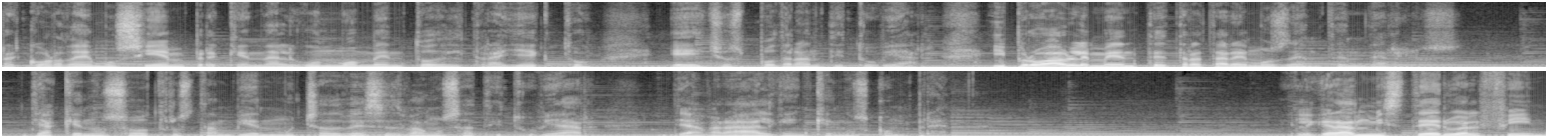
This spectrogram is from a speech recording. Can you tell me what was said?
Recordemos siempre que en algún momento del trayecto ellos podrán titubear y probablemente trataremos de entenderlos, ya que nosotros también muchas veces vamos a titubear y habrá alguien que nos comprenda. El gran misterio al fin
